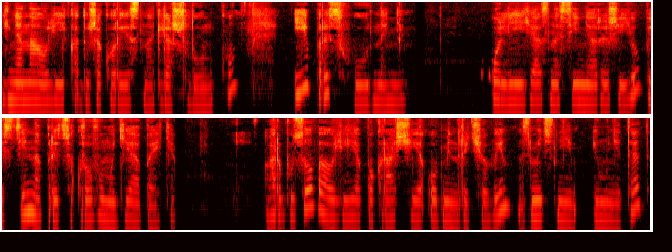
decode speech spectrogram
Льняна олійка дуже корисна для шлунку і при схудненні. Олія з насіння рижію безцінна при цукровому діабеті. Гарбузова олія покращує обмін речовин, зміцнює імунітет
